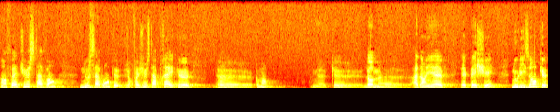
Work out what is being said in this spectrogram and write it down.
En fait, juste avant, nous savons que, enfin juste après que, euh, comment, que l'homme, Adam et Ève, ait péché, nous lisons que,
